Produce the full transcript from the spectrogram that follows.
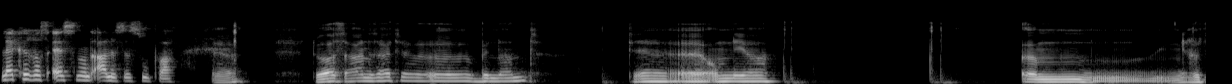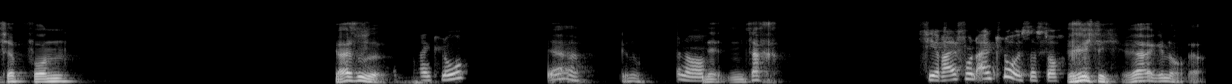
leckeres Essen und alles ist super. Ja. Du hast eine Seite äh, benannt, der äh, Omnia. Ähm, Rezept von. Wie heißen sie? Ein Klo? Ja, genau. Genau. Ne, Sach. Vier Reifen und ein Klo ist das doch. Richtig, ja, genau. Ja.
